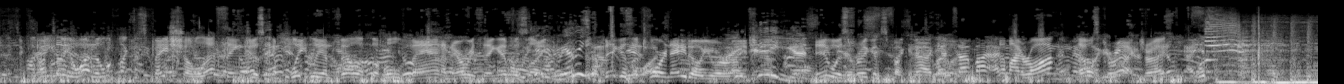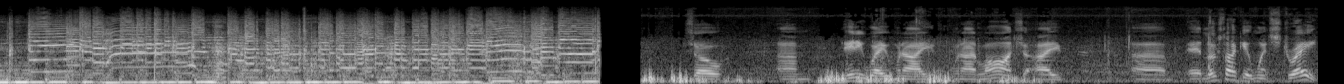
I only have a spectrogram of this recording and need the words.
I'll tell you what, it looked like the space shuttle. That thing just completely enveloped the whole van and everything. It was like as big as a tornado. You were right. It was friggin' spectacular. Am I wrong? That was correct, right? So, um, anyway, when I when I launched, I uh, it looks like it went straight,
